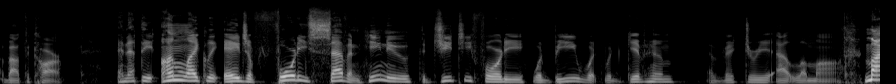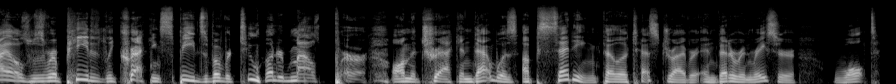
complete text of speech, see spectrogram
about the car. And at the unlikely age of 47, he knew the GT40 would be what would give him a victory at Le Mans. Miles was repeatedly cracking speeds of over 200 miles per on the track, and that was upsetting fellow test driver and veteran racer Walt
